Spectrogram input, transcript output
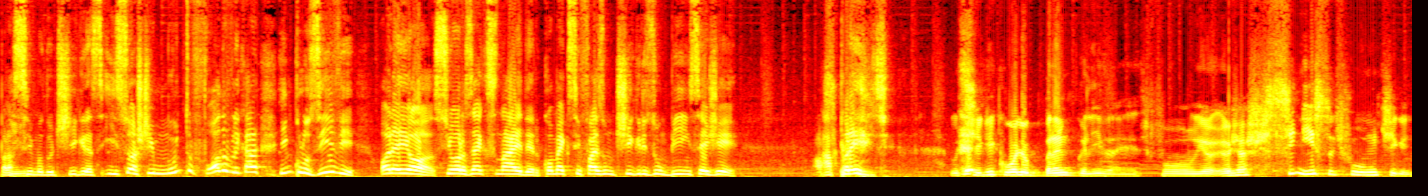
Pra cima do tigre. assim. Isso eu achei muito foda. Eu falei, cara, inclusive, olha aí, ó, senhor Zack Snyder, como é que se faz um tigre zumbi em CG? Nossa, Aprende. O tigre com o olho branco ali, velho. Tipo, eu, eu já acho sinistro, tipo, um tigre.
